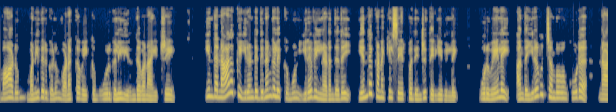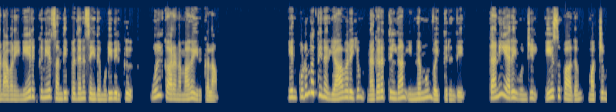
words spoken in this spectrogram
மாடும் மனிதர்களும் வணக்க வைக்கும் ஊர்களில் இருந்தவனாயிற்றே. இந்த நாளுக்கு இரண்டு தினங்களுக்கு முன் இரவில் நடந்ததை எந்த கணக்கில் சேர்ப்பதென்று தெரியவில்லை. ஒருவேளை அந்த இரவுச் சம்பவம் கூட நான் அவனை நேருக்கு நேர் சந்திப்பதென செய்த முடிவிற்கு உள் காரணமாக இருக்கலாம். என் குடும்பத்தினர் யாவரையும் நகரத்தில்தான் இன்னமும் வைத்திருந்தேன். தனி அறை ஒன்றில் ஏசுபாதம் மற்றும்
